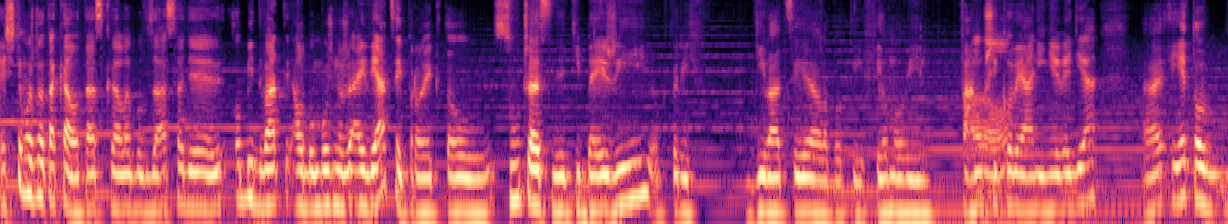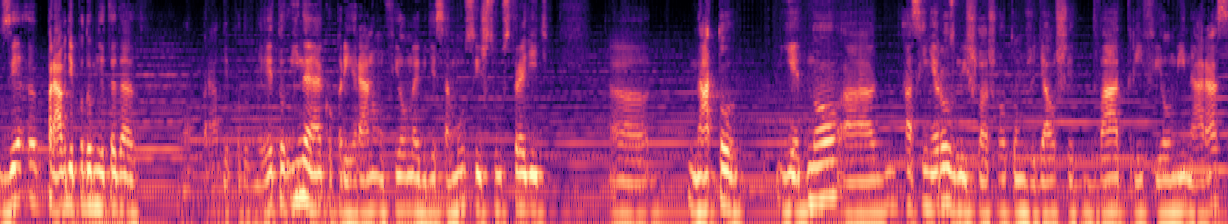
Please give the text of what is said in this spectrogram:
ešte možno taká otázka, lebo v zásade obidva, alebo možno, že aj viacej projektov súčasne ti beží, o ktorých diváci alebo tí filmoví fanúšikovia ani nevedia. Je to pravdepodobne teda pravdepodobne. Je to iné ako pri hranom filme, kde sa musíš sústrediť uh, na to jedno a asi nerozmýšľaš o tom, že ďalšie dva, tri filmy naraz.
